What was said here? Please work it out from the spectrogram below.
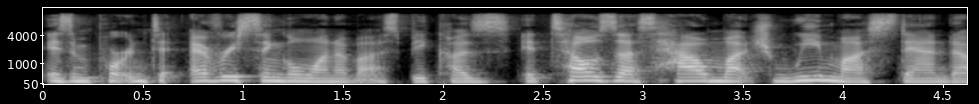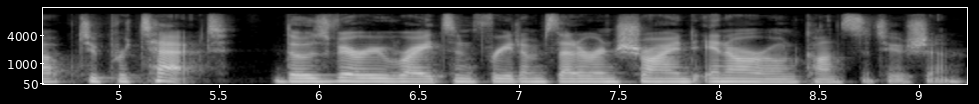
is important to every single one of us because it tells us how much we must stand up to protect those very rights and freedoms that are enshrined in our own Constitution.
